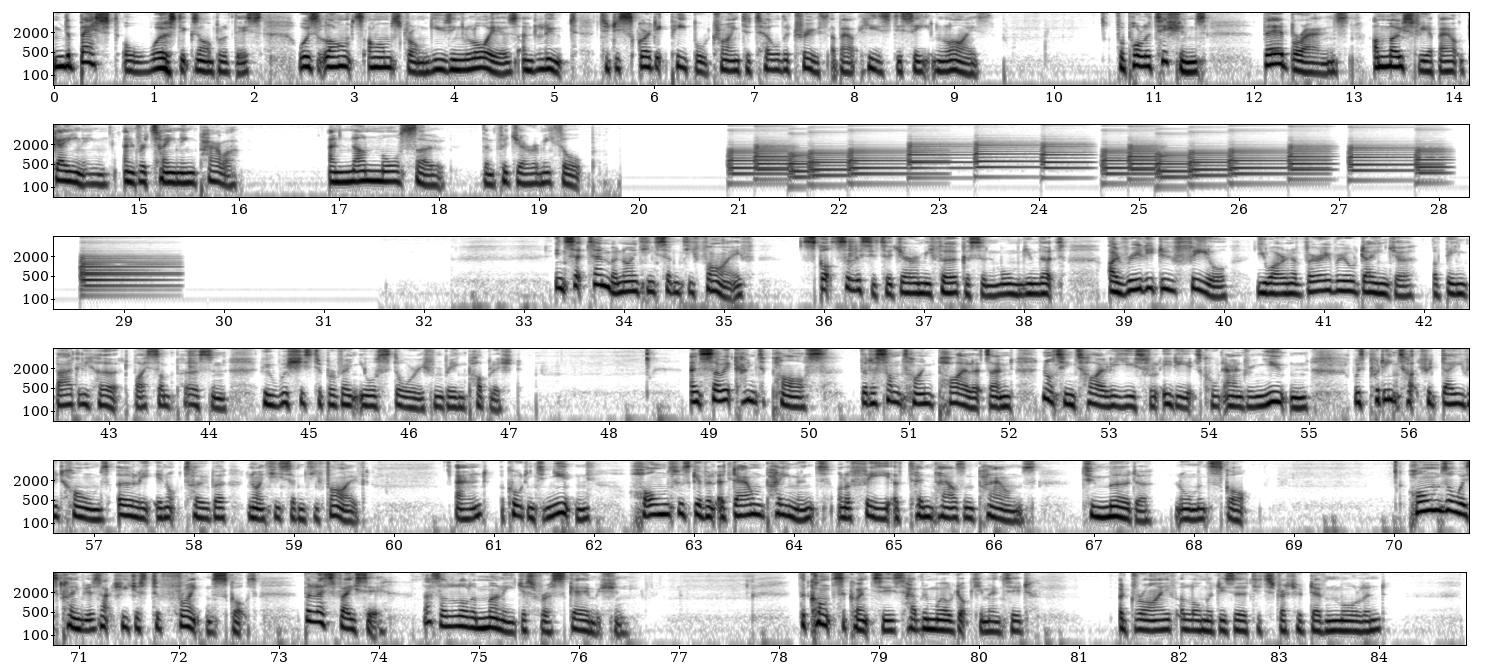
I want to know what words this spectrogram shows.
The best or worst example of this was Lance Armstrong using lawyers and loot to discredit people trying to tell the truth about his deceit and lies. For politicians, their brands are mostly about gaining and retaining power, and none more so than for Jeremy Thorpe. In September 1975, Scott's solicitor Jeremy Ferguson warned him that I really do feel you are in a very real danger of being badly hurt by some person who wishes to prevent your story from being published. And so it came to pass that a sometime pilot and not entirely useful idiot called Andrew Newton was put in touch with David Holmes early in October 1975. And, according to Newton, Holmes was given a down payment on a fee of £10,000 to murder Norman Scott. Holmes always claimed it was actually just to frighten Scott, but let's face it, that's a lot of money just for a scare mission. The consequences have been well documented a drive along a deserted stretch of Devon moorland,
